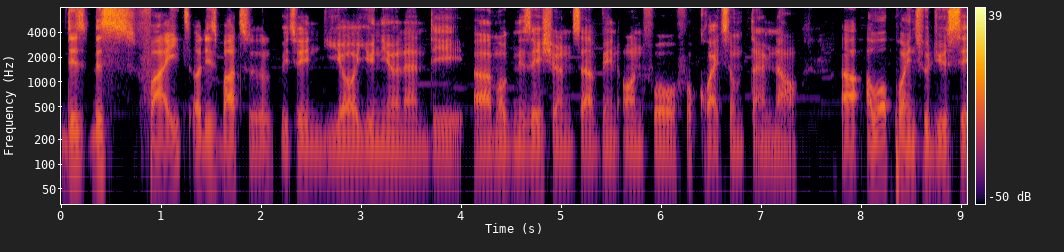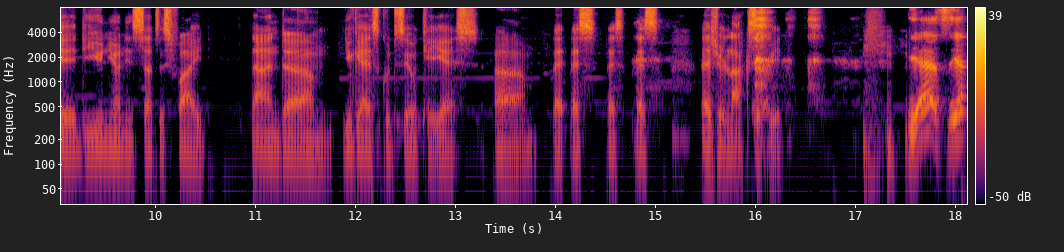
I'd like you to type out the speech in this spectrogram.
this this fight or this battle between your union and the um, organizations have been on for for quite some time now. Uh, at what point would you say the union is satisfied, and um, you guys could say, okay, yes, um, let, let's let's let's let's relax a bit. yes, yes.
